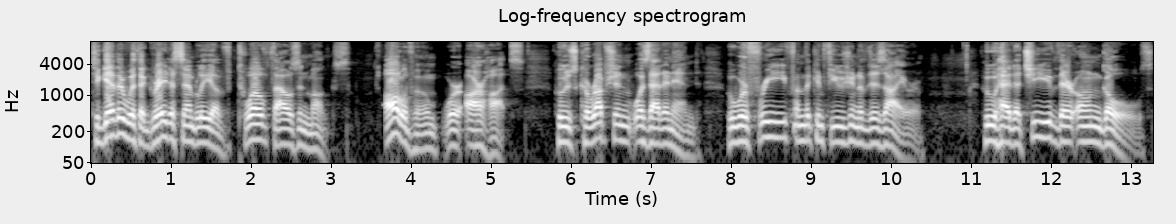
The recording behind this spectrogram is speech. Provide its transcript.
Together with a great assembly of 12,000 monks, all of whom were arhats, whose corruption was at an end, who were free from the confusion of desire, who had achieved their own goals,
